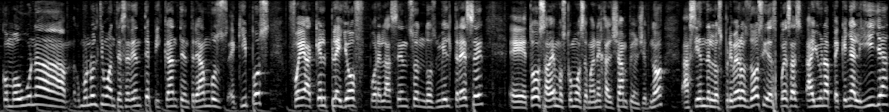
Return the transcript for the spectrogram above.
como, una, como un último antecedente picante entre ambos equipos fue aquel playoff por el ascenso en 2013. Eh, todos sabemos cómo se maneja el Championship, ¿no? Ascienden los primeros dos y después hay una pequeña liguilla,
